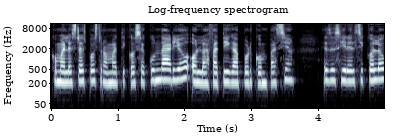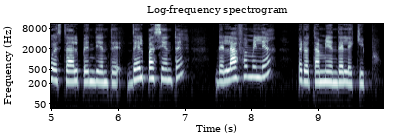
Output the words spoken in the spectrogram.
como el estrés postraumático secundario o la fatiga por compasión. Es decir, el psicólogo está al pendiente del paciente, de la familia, pero también del equipo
